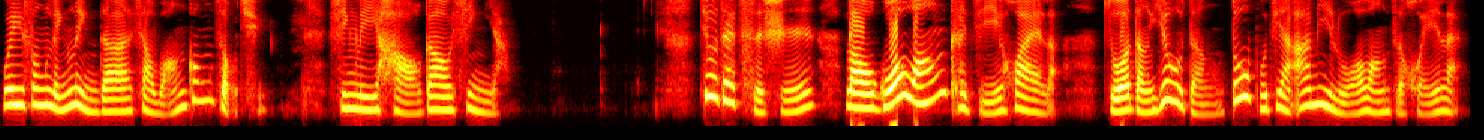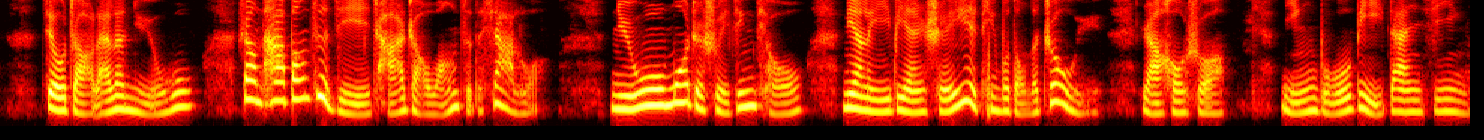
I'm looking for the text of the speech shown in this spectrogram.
威风凛凛地向王宫走去，心里好高兴呀。就在此时，老国王可急坏了，左等右等都不见阿密罗王子回来，就找来了女巫。让他帮自己查找王子的下落。女巫摸着水晶球，念了一遍谁也听不懂的咒语，然后说：“您不必担心，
